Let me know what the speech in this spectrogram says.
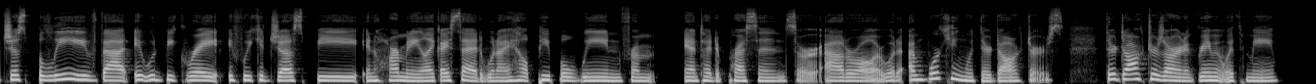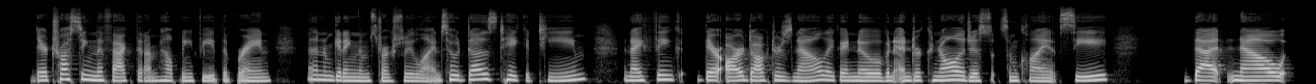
just believe that it would be great if we could just be in harmony. Like I said, when I help people wean from antidepressants or Adderall or what, I'm working with their doctors. Their doctors are in agreement with me. They're trusting the fact that I'm helping feed the brain and I'm getting them structurally aligned. So it does take a team. And I think there are doctors now, like I know of an endocrinologist some clients see that now,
